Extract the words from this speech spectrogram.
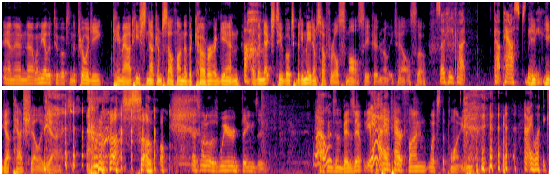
And then uh, when the other two books in the trilogy came out, he snuck himself onto the cover again Ugh. of the next two books, but he made himself real small, so you couldn't really tell. So, so he got got past the. He, he got past Shelley, yeah. so that's one of those weird things that well, happens in business. If, yeah, you can't have fun, what's the point? I like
